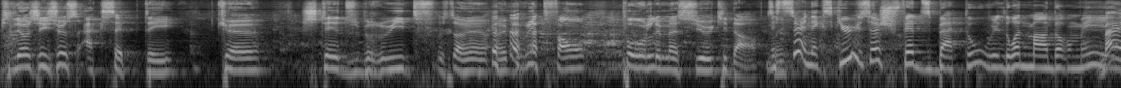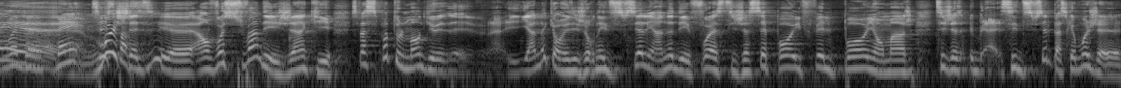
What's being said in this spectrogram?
Puis là, j'ai juste accepté que j'étais du bruit, de f- un, un bruit de fond pour le monsieur qui dort. Mais c'est ça une excuse, ça? Je fais du bateau, j'ai le droit de m'endormir. Ben, le droit de... euh, ben, moi, je te dis, euh, on voit souvent des gens qui. C'est parce que c'est pas tout le monde qui. euh, Il y en a qui ont eu des journées difficiles, il y en a des fois, je sais pas, ils filent pas, ils ont mangé. Je- ben, c'est difficile parce que moi, je,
